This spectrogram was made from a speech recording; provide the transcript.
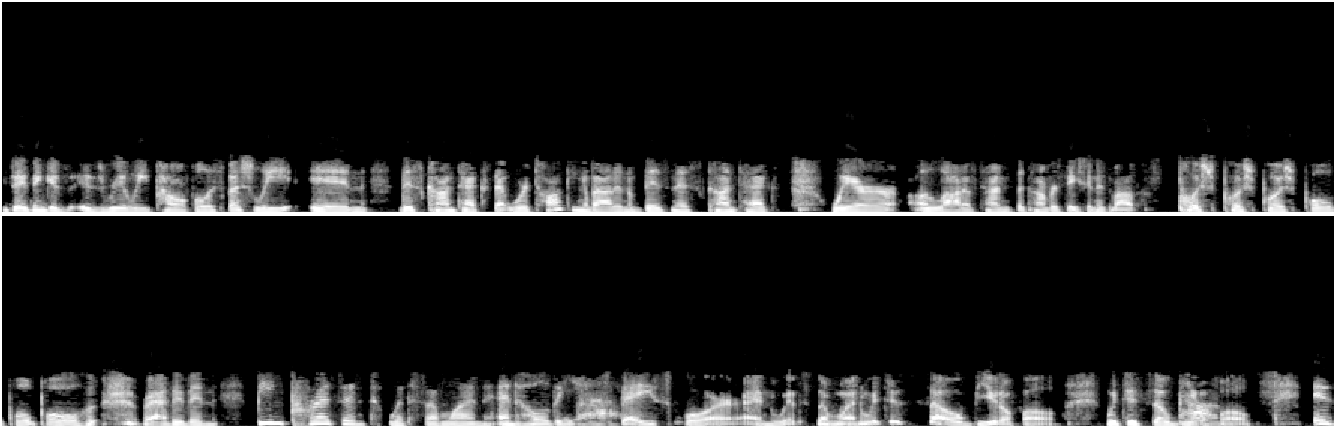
which I think is, is really powerful, especially in this context that we're talking about in a business context where a lot of times the conversation is about push, push, push, pull, pull, pull, rather than being present with someone and holding yeah. space for and with someone, which is so beautiful, which is so beautiful. Yeah. Is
